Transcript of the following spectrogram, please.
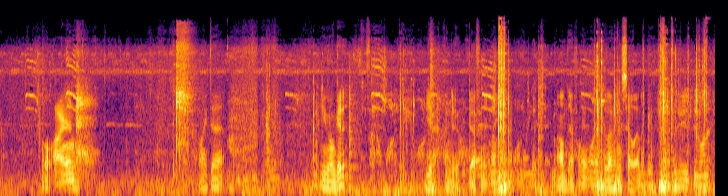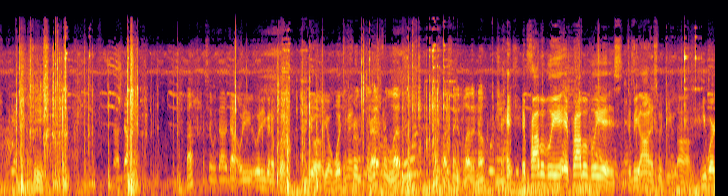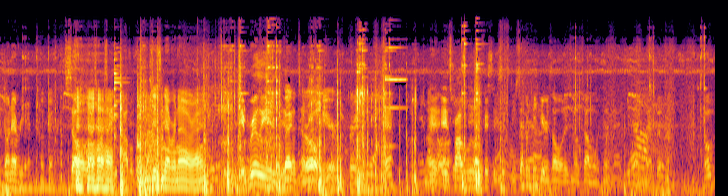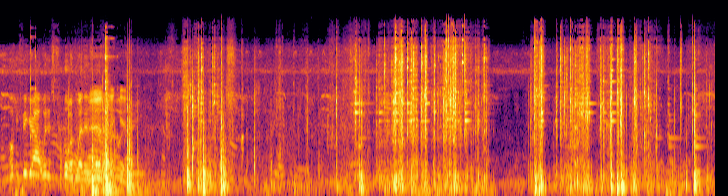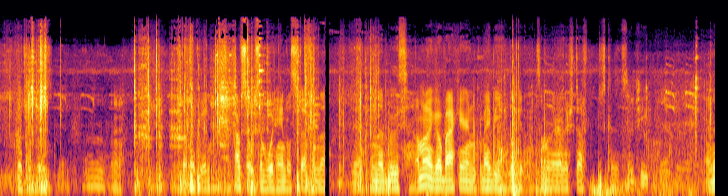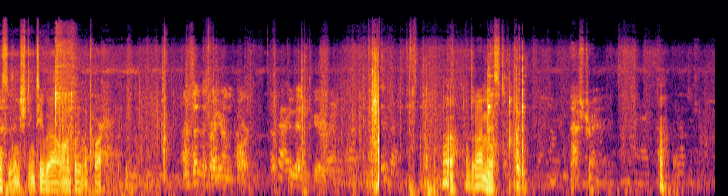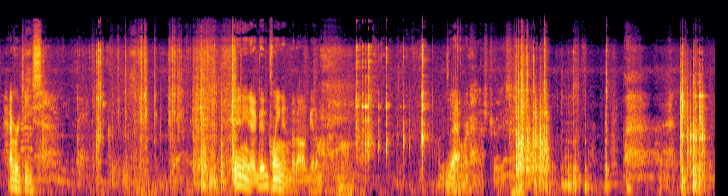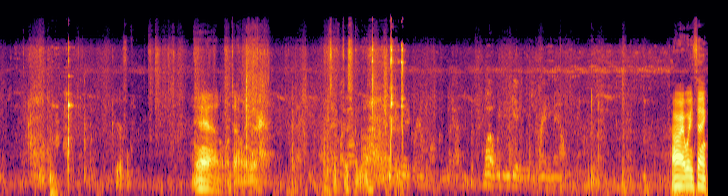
little iron. Like that. You gonna get it? If I don't want it, do you want Yeah, I do. Definitely. I don't want it, but I'll definitely want it because I can sell it in the booth. Would you need two on it? Jeez. A dollar. Huh? I said said without a doubt. What are you What are you gonna put? You do a your woodsman? For, is that for leather? I thought I think it's leather. No. Yeah. it probably it probably is. To be honest with you, um, he worked on everything. Okay. So that's what I'm saying. He probably You just never know, right? It really is. The is no fact they're all here is crazy. Yeah. It- it's probably like 50, 60, 70 years old. There's no telling with him, man. He's in that building. Hope, hope you figure out what it's for, whether it's Yeah, thank you. I've sold some wood handle stuff in the Yeah. in the booth. I'm gonna go back here and maybe look at some of their other stuff just because it's so So cheap. Yeah. And this is interesting too, but I don't want to put it in the car. I'm setting this right here on the car. Too heavy to carry around. Oh, look what I missed. Ashtray. Huh. Haverty's. They need a good cleaning, but I'll get them. What is that one? Ashtrays. Careful. Yeah, I don't want that one either. I'll take this one though. Well, we didn't get him, we just ran him out. All right, what do you think?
